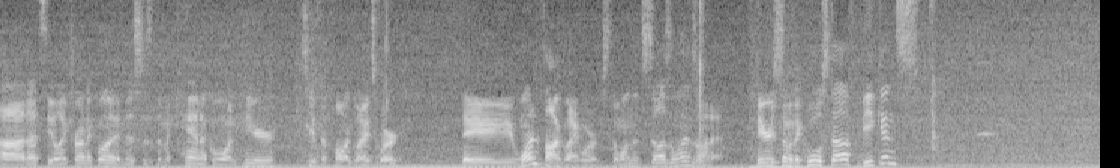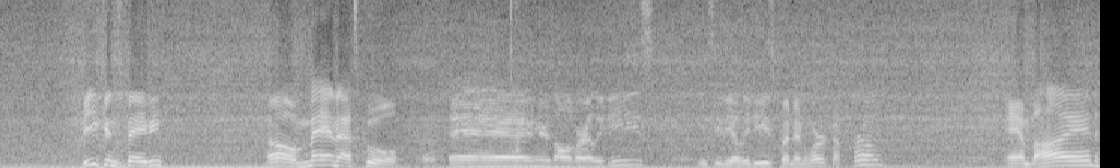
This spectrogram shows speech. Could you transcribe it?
Uh, that's the electronic one, and this is the mechanical one here. Let's see if the fog lights work. The one fog light works, the one that still has a lens on it. Here's some of the cool stuff, beacons. Beacons, baby. Oh man, that's cool. And here's all of our LEDs. You can see the LEDs putting in work up front. And behind,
